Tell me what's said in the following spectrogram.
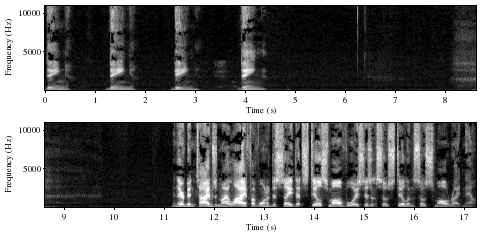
Ding, Ding, ding, ding. And there have been times in my life I've wanted to say that still small voice isn't so still and so small right now.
